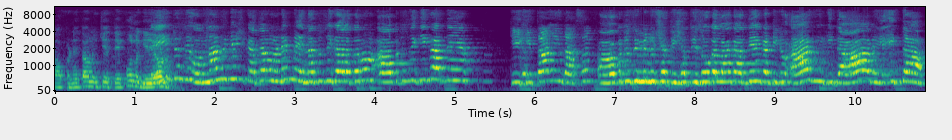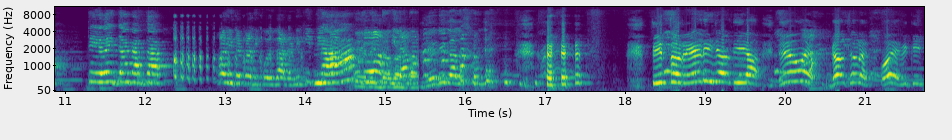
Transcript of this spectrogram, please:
ਆਪਣੇ ਤੁਹਾਨੂੰ ਚੇਤੇ ਭੁੱਲ ਗਏ ਨਹੀਂ ਹੁਣ ਤੁਸੀਂ ਉਹਨਾਂ ਨੂੰ ਜੇ ਸ਼ਿਕਾਇਤਾਂ ਲਾਉਂਦੇ? ਮੇਰੇ ਨਾਲ ਤੁਸੀਂ ਗੱਲ ਕਰੋ ਆਪ ਤੁਸੀਂ ਕੀ ਕਰਦੇ ਆ? ਕੀ ਕੀਤਾ ਅਸੀਂ ਦੱਸ? ਆਪ ਤੁਸੀਂ ਮੈਨੂੰ ਛੱਤੀ ਛੱਤੀ ਸੌ ਗੱਲਾਂ ਕਰਦੇ ਆ ਗੱਡੀ ਨੂੰ ਆਹ ਕੀ ਕੀਤਾ ਆ ਵੇ ਇਦਾਂ ਤੇਲ ਇਦਾਂ ਕਰਦਾ ਅਸੀਂ ਤਾਂ ਕਦੀ ਕੋਈ ਗੱਲ ਨਹੀਂ ਕੀਤੀ ਨਾ। ਤੇਲ ਜੋ ਇਦਾਂ ਆਖੀਦਾ ਵਾ। ਕਰਦਾ ਜਿਹੜੀ ਗੱਲ ਸਮਝ ਪੀਤੋ ਰੇੜੀ ਜਾਂਦੀ ਆ। ਇਹ ਓਏ ਗੱਲ ਸੁਣ। ਓਏ ਵਿੱਕੀ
